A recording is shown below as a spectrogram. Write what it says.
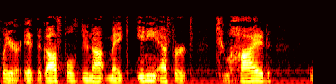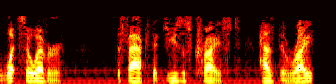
clear it, the Gospels do not make any effort to hide whatsoever the fact that Jesus Christ has the right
